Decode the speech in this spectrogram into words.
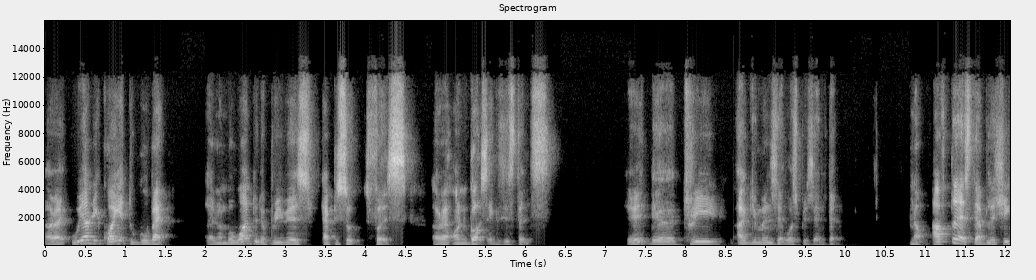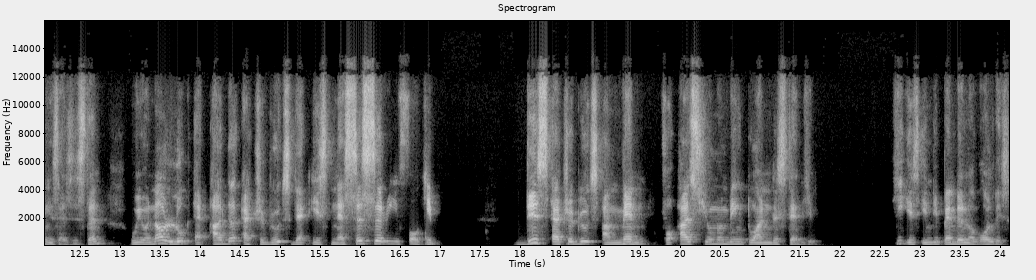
all right, we are required to go back, uh, number one, to the previous episode first, all right, on God's existence. Okay, the three arguments that was presented. Now, after establishing his existence, we will now look at other attributes that is necessary for him. These attributes are meant for us human beings to understand him. He is independent of all this.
